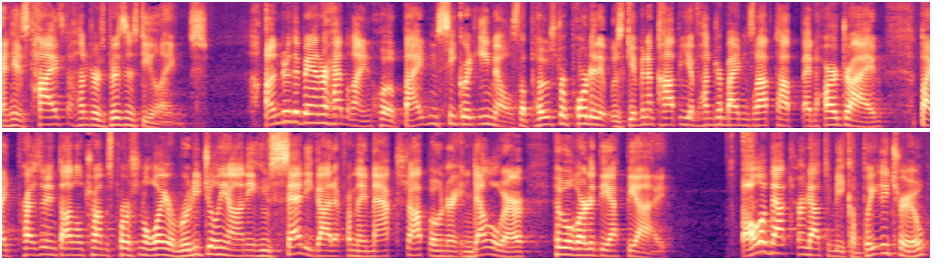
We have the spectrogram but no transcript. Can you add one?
and his ties to Hunter's business dealings. Under the banner headline, quote, Biden's secret emails, the Post reported it was given a copy of Hunter Biden's laptop and hard drive by President Donald Trump's personal lawyer, Rudy Giuliani, who said he got it from a Mac shop owner in Delaware who alerted the FBI. All of that turned out to be completely true.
